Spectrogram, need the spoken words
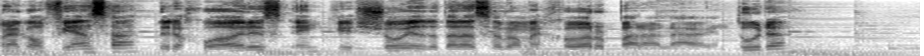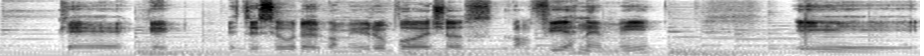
una confianza de los jugadores en que yo voy a tratar de hacerlo mejor para la aventura, que, estoy seguro que con mi grupo ellos confían en mí y eh,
